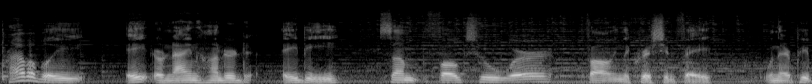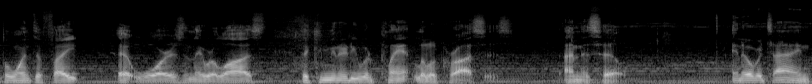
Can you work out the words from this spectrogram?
Probably eight or nine hundred AD, some folks who were following the Christian faith, when their people went to fight at wars and they were lost, the community would plant little crosses on this hill. And over time,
